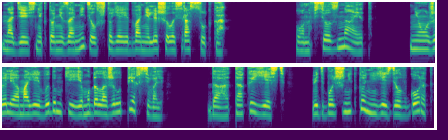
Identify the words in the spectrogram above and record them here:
Надеюсь, никто не заметил, что я едва не лишилась рассудка. Он все знает. Неужели о моей выдумке ему доложил Персиваль? Да, так и есть. Ведь больше никто не ездил в город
